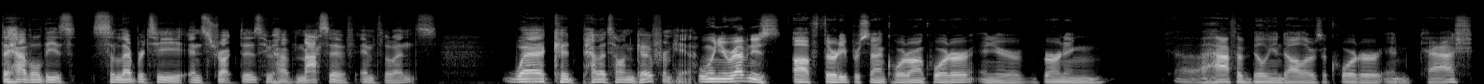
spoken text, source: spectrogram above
They have all these celebrity instructors who have massive influence. Where could Peloton go from here? When your revenue's off 30% quarter on quarter and you're burning uh, a half a billion dollars a quarter in cash,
